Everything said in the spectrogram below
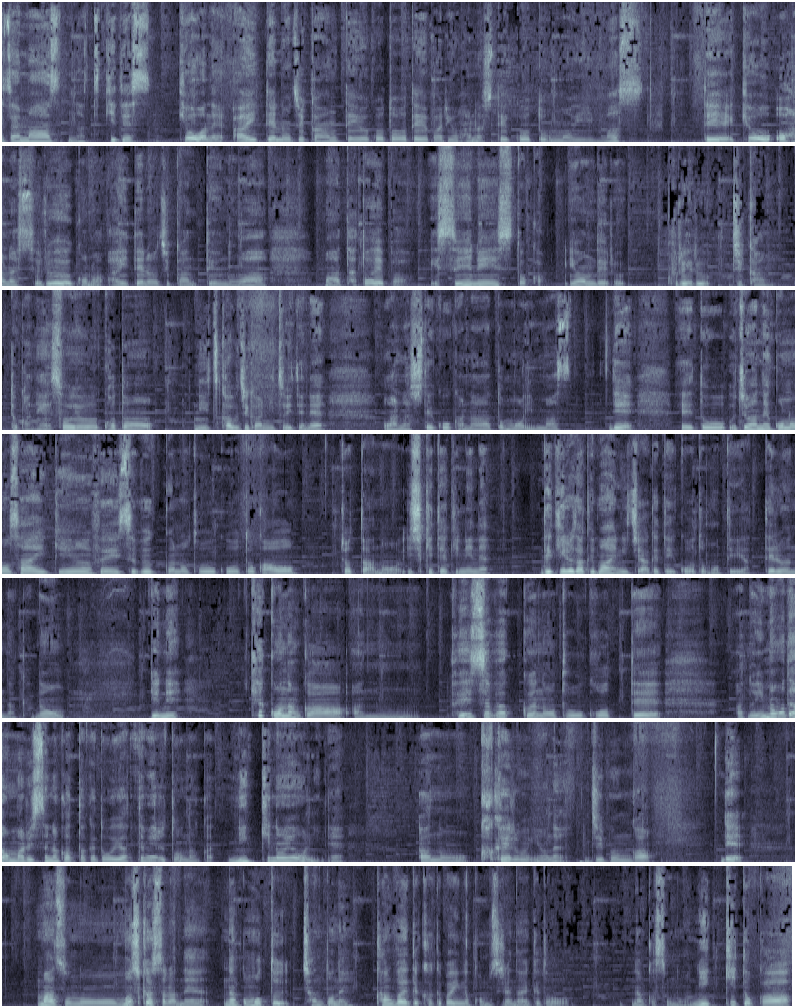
ようございます。なつきです。今日はね相手の時間っていうことをテーマにお話していこうと思います。で今日お話しするこの相手の時間っていうのはまあ例えば SNS とか読んでるくれる時間とかねそういうことに使う時間についてねお話していこうかなと思います。で、えーと、うちはねこの最近 Facebook の投稿とかをちょっとあの意識的にねできるだけ毎日上げていこうと思ってやってるんだけどでね結構なんかあの Facebook の投稿ってあの今まであんまりしてなかったけどやってみるとなんか日記のようにねあの書けるんよね自分が。でまあそのもしかしたらねなんかもっとちゃんとね考えて書けばいいのかもしれないけどなんかその日記とか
